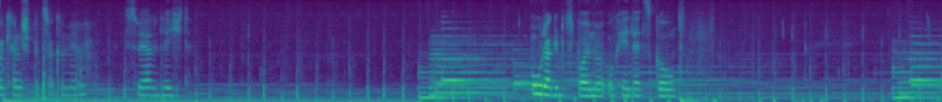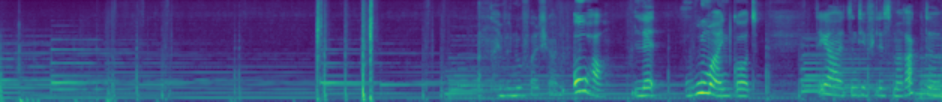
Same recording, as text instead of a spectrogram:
Habe keine Spitzhacke mehr. Es werde Licht. Oh, da gibt es Bäume. Okay, let's go. Einfach nur Fallschaden. Oha! Le oh mein Gott. Digga, jetzt sind hier viele Smaragde.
